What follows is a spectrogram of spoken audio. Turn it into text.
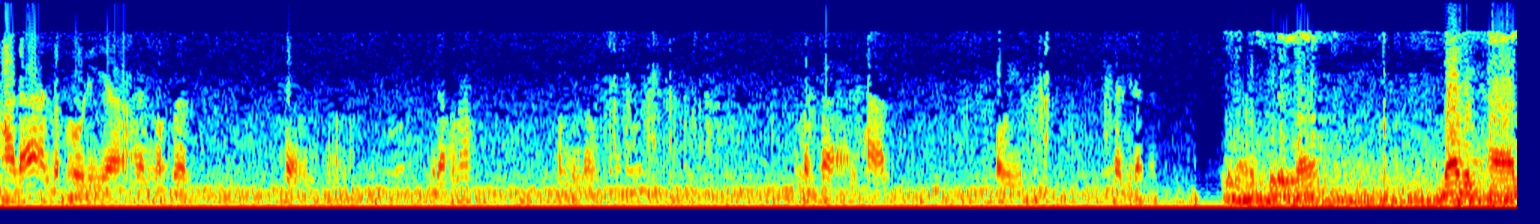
على المفعولية على النصر خير إن شاء الله. إلى هنا. الحمد لله. الحال. طويل. سجلة رسول الله باب الحال.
